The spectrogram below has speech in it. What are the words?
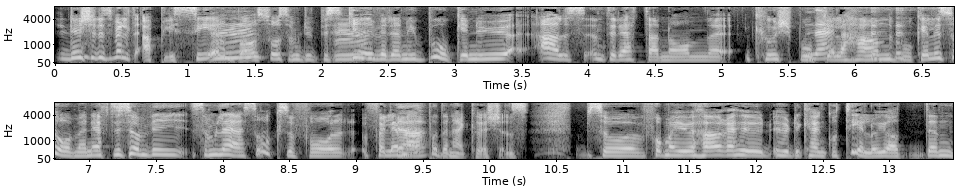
det kändes väldigt applicerbar mm. så som du beskriver mm. den i boken. Nu är ju alls inte detta någon kursbok Nej. eller handbok eller så men eftersom vi som läser också får följa ja. med på den här kursen så får man ju höra hur, hur det kan gå till och jag, den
